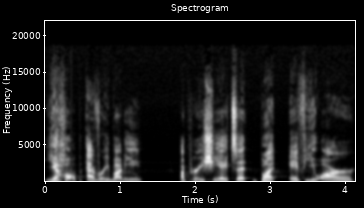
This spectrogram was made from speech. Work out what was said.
you hope everybody appreciates it, but if you are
